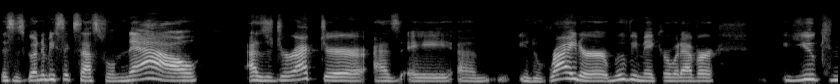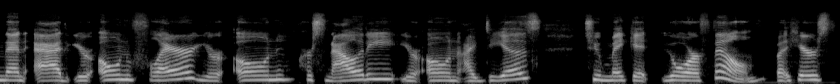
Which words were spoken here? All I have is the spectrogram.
This is going to be successful. Now as a director, as a um, you know writer, movie maker, whatever, you can then add your own flair, your own personality, your own ideas to make it your film. But here's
